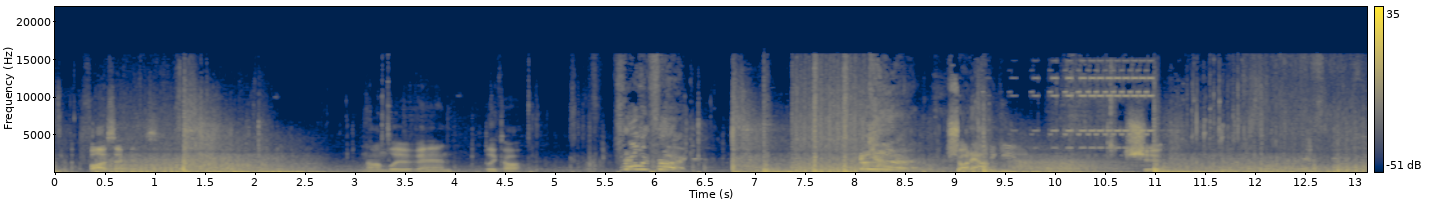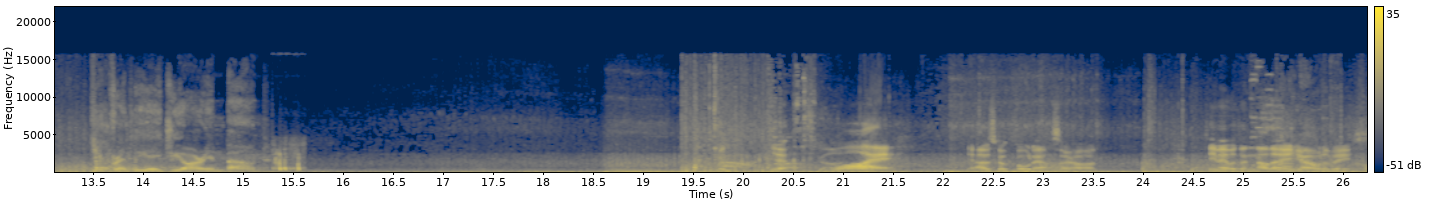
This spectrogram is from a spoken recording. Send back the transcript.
like five seconds. Non-blue van, blue car. Throwing frag. Shot out. Shit. Friendly AGR inbound. Yeah. Why? Yeah, I just got called out so hard. Teammate with another AGR, what a beast.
